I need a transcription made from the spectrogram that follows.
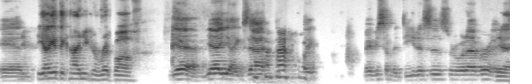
and You gotta get the kind you can rip off. yeah, yeah, yeah, exactly. like maybe some Adidas's or whatever, and Yeah.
